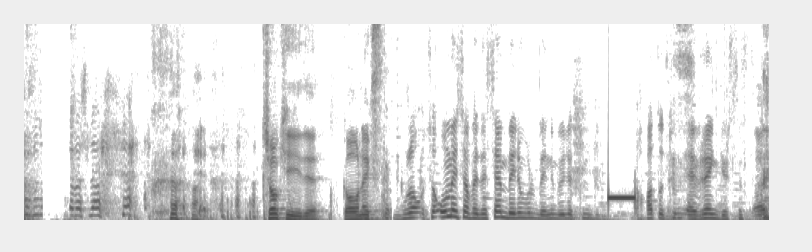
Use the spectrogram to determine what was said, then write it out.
My Arkadaşlar. Çok iyiydi. Go next. Bura, sen o mesafede sen beni vur beni böyle tüm hatta tüm evren girsin.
